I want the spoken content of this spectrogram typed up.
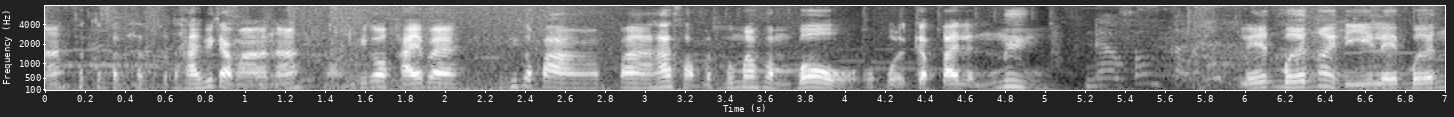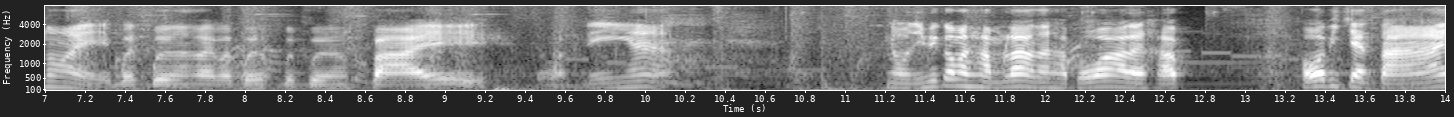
นะสตสุดท้ายพี่กลับมานะจังหวะนี้พี่ก็ไคไปพี่ก็ปาปาห้าสองแบบบึ้มมาฟัมโบโอ้โหเกับตายเหลือหนึ่งเลดเบิร์ดหน่อยดีเลดเบิร์ดหน่อยเบิร์ดเบิร์ดอะไรเบิร์ดเบิร์ดเบิร์ดไปจังหวะนี้ฮะจังหวะนี้พี่ก็มาทำล่างนะครับเพราะว่าอะไรครับเพราะว่าพี่แจนตาย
